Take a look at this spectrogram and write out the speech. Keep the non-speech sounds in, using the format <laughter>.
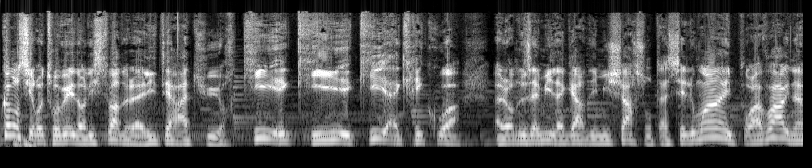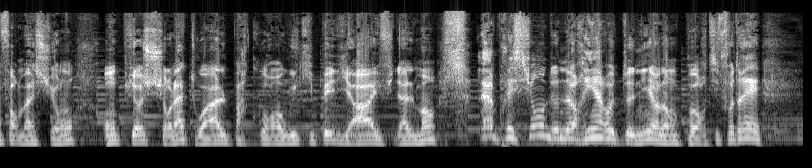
Comment s'y retrouver dans l'histoire de la littérature? Qui est qui et qui a écrit quoi? Alors nos amis Lagarde et Michard sont assez loin et pour avoir une information, on pioche sur la toile, parcourant Wikipédia et finalement l'impression de ne rien retenir l'emporte. Il faudrait,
